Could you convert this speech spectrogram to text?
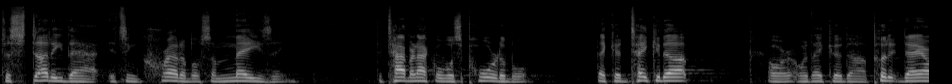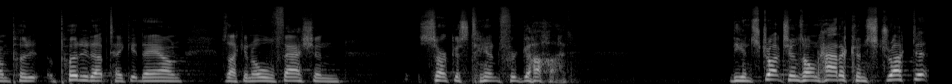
to study that. It's incredible, it's amazing. The tabernacle was portable, they could take it up. Or, or they could uh, put it down, put it, put it up, take it down. It was like an old fashioned circus tent for God. The instructions on how to construct it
